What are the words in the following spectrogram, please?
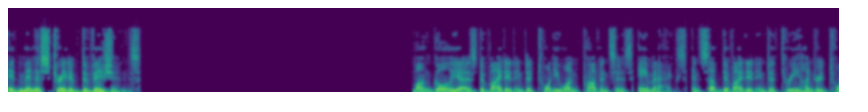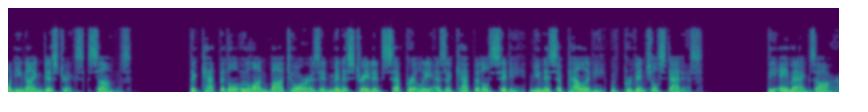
Administrative divisions Mongolia is divided into 21 provinces and subdivided into 329 districts sums. The capital Ulaanbaatar is administrated separately as a capital city municipality with provincial status. The AMAGs are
